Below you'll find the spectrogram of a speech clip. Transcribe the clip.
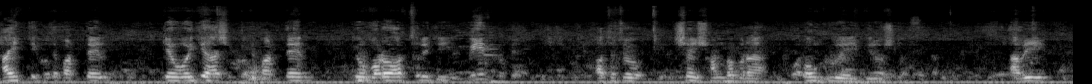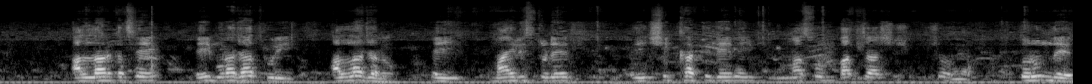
সাহিত্যিক হতে পারতেন, কেউ ঐতিহাসিক হতে পারতেন, কেউ বড় অর্থনীতিবিদ হতে অথচ সেই সম্ভাবনা অঙ্কুরেই বিনষ্ট আমি আল্লাহর কাছে এই মোনাজাত করি, আল্লাহ যেন এই মাইলস্টোনের, এই শিক্ষার্থীদের, এই মাসুম বাচ্চা, শিশু তরুণদের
